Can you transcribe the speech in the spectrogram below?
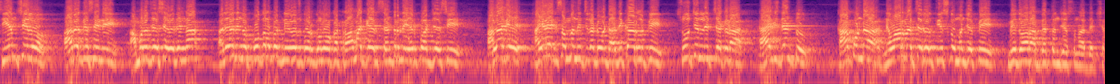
సిఎంసీలో ఆరోగ్యశ్రీని అమలు చేసే విధంగా అదేవిధంగా పూతలపట్టు నియోజకవర్గంలో ఒక ట్రామా కేర్ సెంటర్ని ఏర్పాటు చేసి అలాగే హైవేకి సంబంధించినటువంటి అధికారులకి సూచనలు ఇచ్చి అక్కడ యాక్సిడెంట్ కాకుండా నివారణ చర్యలు తీసుకోమని చెప్పి మీ ద్వారా అభ్యర్థన చేస్తున్నారు అధ్యక్ష.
